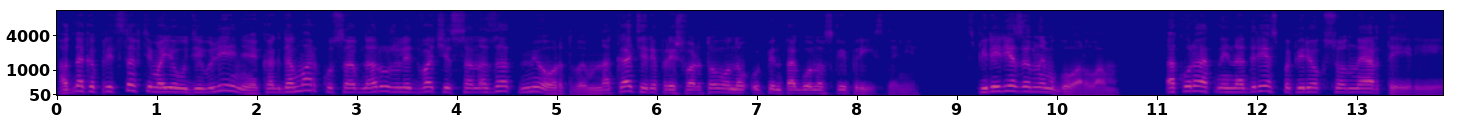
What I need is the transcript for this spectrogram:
Однако представьте мое удивление, когда Маркуса обнаружили два часа назад мертвым на катере, пришвартованном у Пентагоновской пристани, с перерезанным горлом. Аккуратный надрез поперек сонной артерии.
